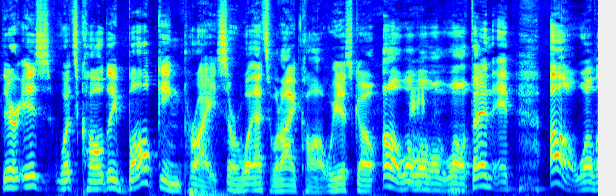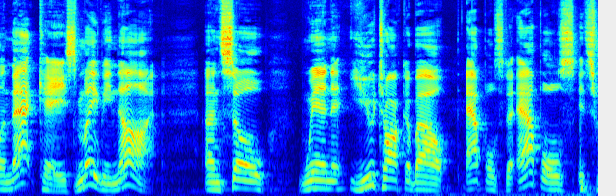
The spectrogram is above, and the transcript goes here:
there is what's called a bulking price, or what that's what I call it. We just go, oh, well, well, well, well, then it, oh, well, in that case, maybe not. And so when you talk about apples to apples, it's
